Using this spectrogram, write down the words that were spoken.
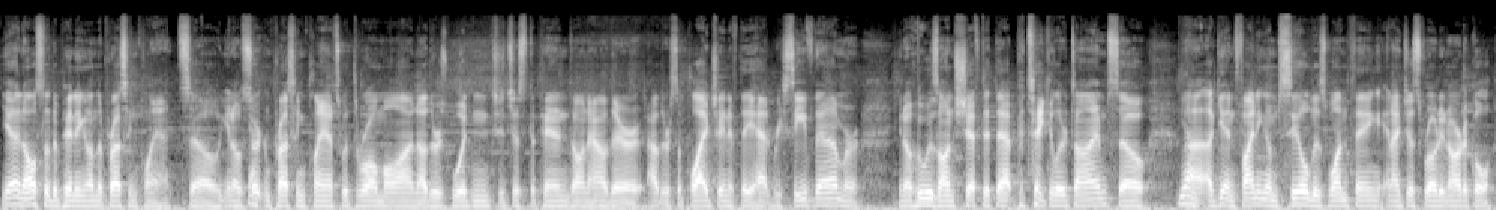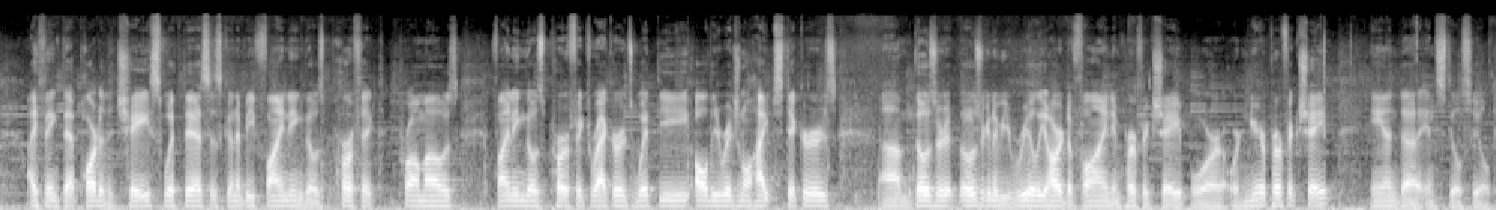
Yeah, and also depending on the pressing plant. So you know, certain pressing plants would throw them on, others wouldn't. It just depends on how their how their supply chain, if they had received them, or you know who was on shift at that particular time. So Yeah. uh, again, finding them sealed is one thing, and I just wrote an article. I think that part of the chase with this is going to be finding those perfect promos, finding those perfect records with the all the original hype stickers. Um, those are those are going to be really hard to find in perfect shape or, or near perfect shape and uh, and still sealed.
